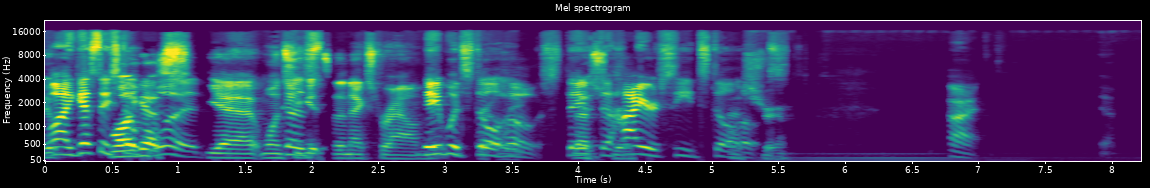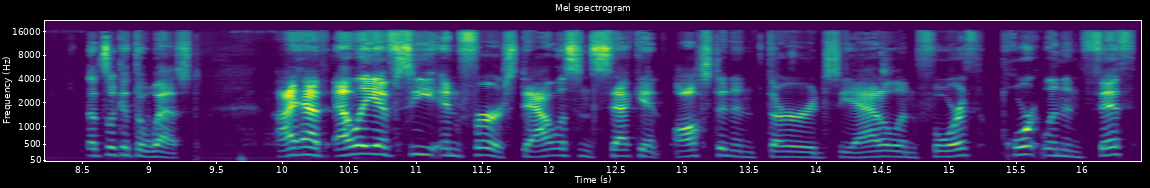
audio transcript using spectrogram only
It, well, I guess they well, still guess, would. Yeah, once you get to the next round, they would still really. host. They, the true. higher seed still That's host. True. All right. Yeah. Let's look at the West. I have LAFC in first, Dallas in second, Austin in third, Seattle in fourth, Portland in fifth,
